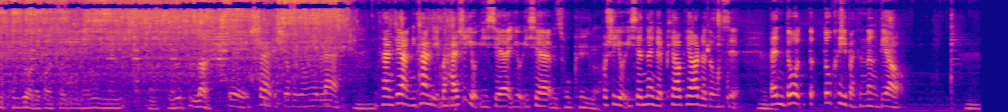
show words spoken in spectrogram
不冲掉的话，它就容易腐蚀烂。对，晒的时候容易烂。嗯你看这样，你看里边还是有一些有一些，，It's OK 了。不是有一些那个飘飘的东西，嗯但你都都都可以把它弄掉。嗯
